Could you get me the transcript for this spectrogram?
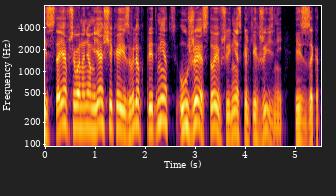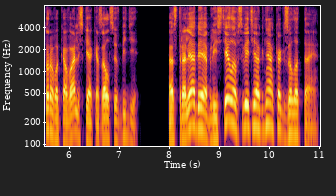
из стоявшего на нем ящика извлек предмет, уже стоивший нескольких жизней, из-за которого Ковальский оказался в беде. Астролябия блестела в свете огня, как золотая.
